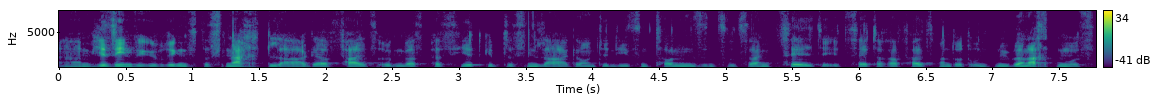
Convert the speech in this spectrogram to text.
Ähm, hier sehen wir übrigens das Nachtlager. Falls irgendwas passiert, gibt es ein Lager und in diesen Tonnen sind sozusagen Zelte etc., falls man dort unten übernachten muss,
